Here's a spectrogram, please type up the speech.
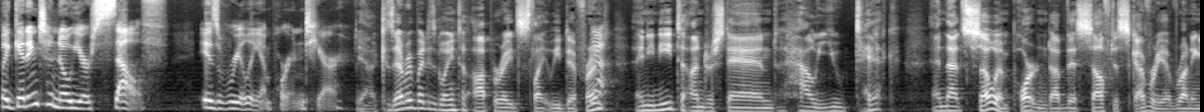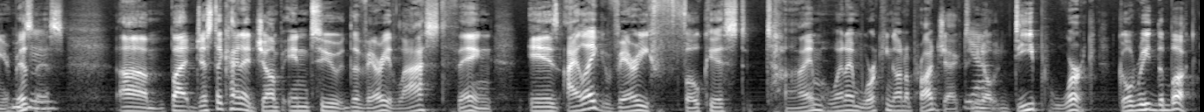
but getting to know yourself is really important here. Yeah, because everybody's going to operate slightly different, Yeah. and you need to understand how you tick. And that's so important of this self discovery of running your business. Um, but just to kind of jump into the very last thing is I like very focused time when I'm working on a project, you know, deep work. Go read the book.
